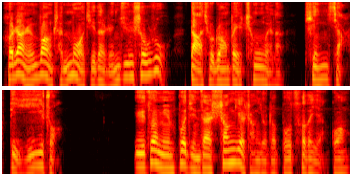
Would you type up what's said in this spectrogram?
和让人望尘莫及的人均收入，大邱庄被称为了天下第一庄。宇作敏不仅在商业上有着不错的眼光，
